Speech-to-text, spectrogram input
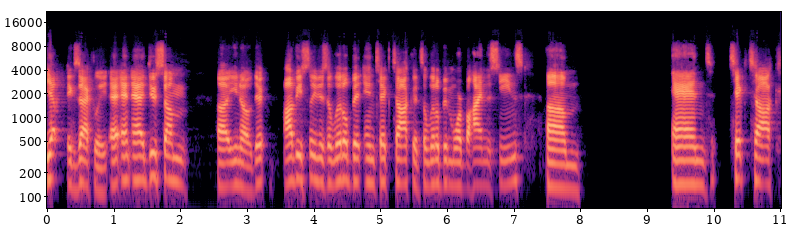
Yep, exactly. And, and I do some, uh, you know, there obviously there's a little bit in TikTok that's a little bit more behind the scenes, um, and TikTok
